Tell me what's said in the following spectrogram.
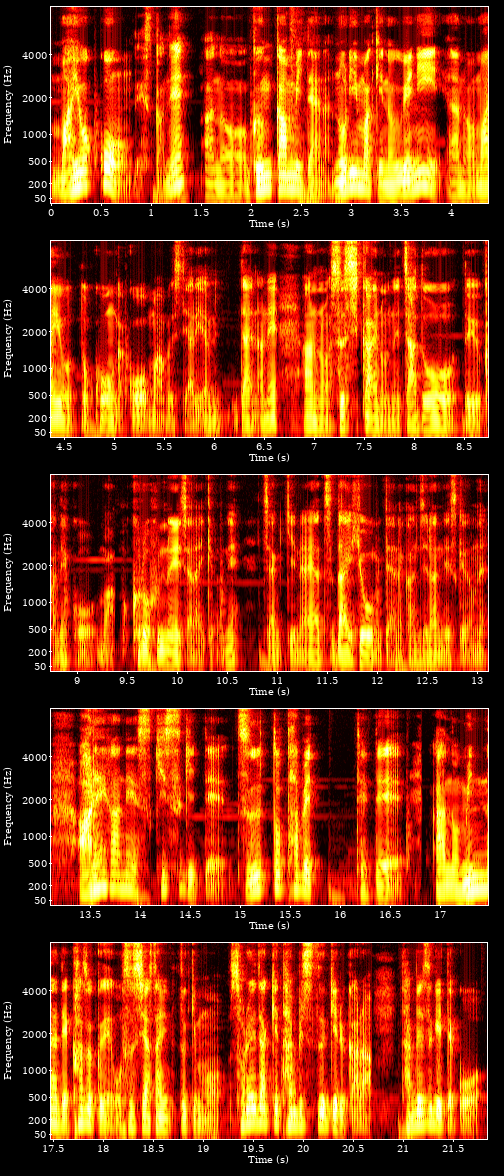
マヨコーンですかね。あの、軍艦みたいな、海苔巻きの上に、あの、マヨとコーンがこう、まぶしてあるやみたいなね。あの、寿司界のね、邪道というかね、こう、まあ、黒船じゃないけどね、ジャンキーなやつ代表みたいな感じなんですけどね。あれがね、好きすぎて、ずっと食べてて、あの、みんなで家族でお寿司屋さんに行った時も、それだけ食べ続けるから、食べ過ぎてこ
